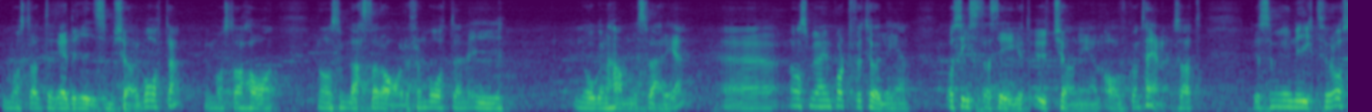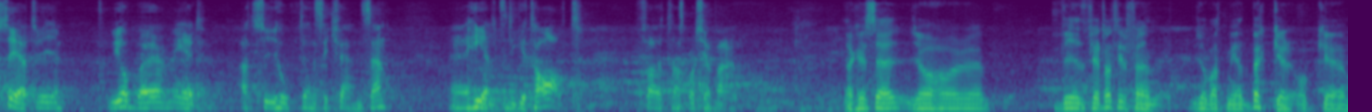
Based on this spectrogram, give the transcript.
Vi måste ha ett rederi som kör båten. Vi måste ha någon som lastar av det från båten i någon hamn i Sverige. Eh, någon som gör importförtullningen och sista steget utkörningen av containern. Så att det som är unikt för oss är att vi, vi jobbar med att sy ihop den sekvensen helt digitalt för transportköparen. Jag kan säga, jag har eh, vid ett flertal tillfällen jobbat med böcker och eh,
